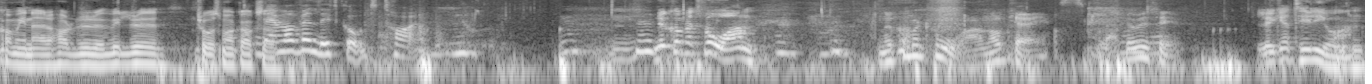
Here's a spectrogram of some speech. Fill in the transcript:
kom in här, har du, vill du provsmaka också? Den var väldigt god. Ta den. Nu kommer tvåan. nu kommer tvåan, okej. Ska vi se. Lycka till Johan.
